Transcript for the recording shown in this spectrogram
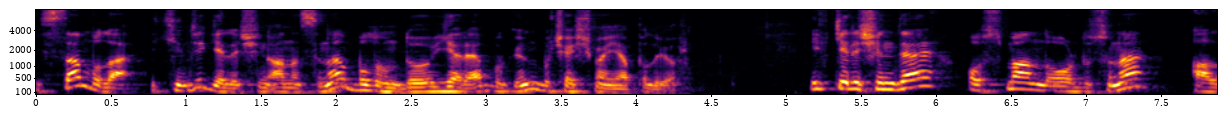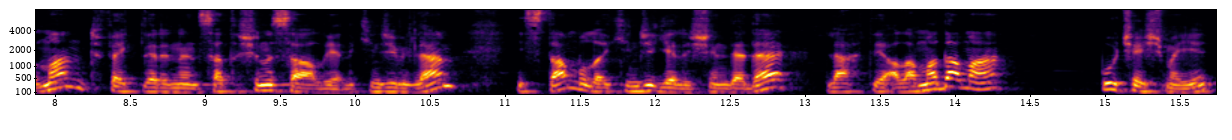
İstanbul'a ikinci gelişin anısına bulunduğu yere bugün bu çeşme yapılıyor. İlk gelişinde Osmanlı ordusuna Alman tüfeklerinin satışını sağlayan 2. Wilhelm İstanbul'a ikinci gelişinde de Lahti alamadı ama bu çeşmeyi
